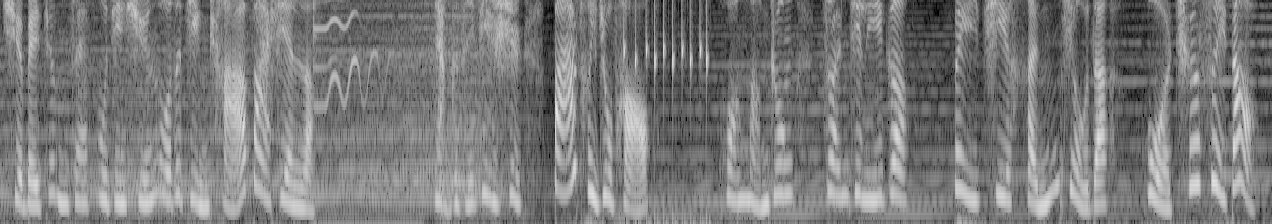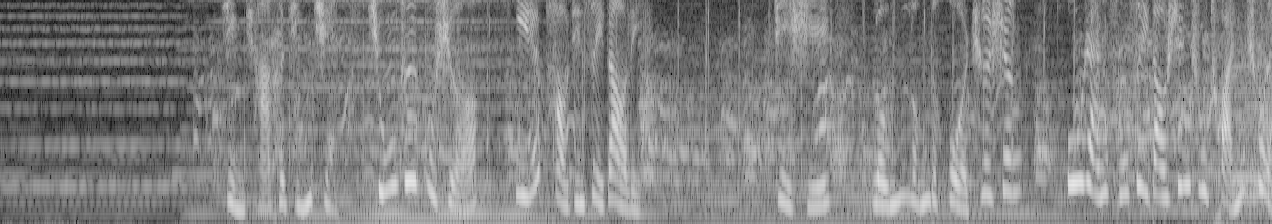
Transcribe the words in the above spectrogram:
却被正在附近巡逻的警察发现了。两个贼见势，拔腿就跑，慌忙中钻进了一个废弃很久的火车隧道。警察和警犬穷追不舍，也跑进隧道里。这时，隆隆的火车声。突然从隧道深处传出来，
